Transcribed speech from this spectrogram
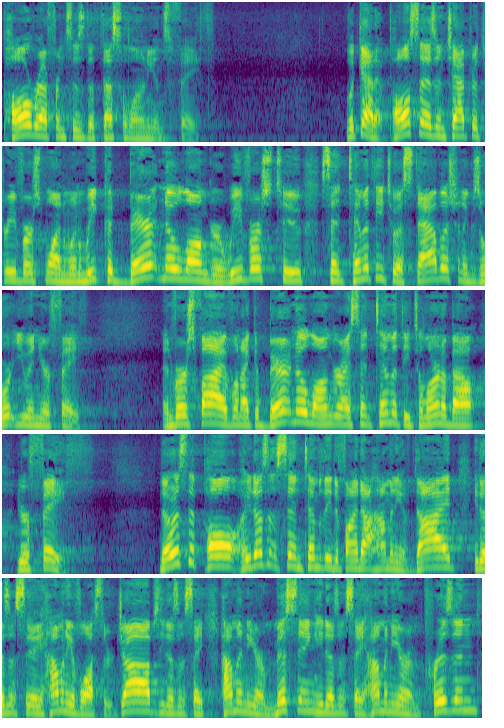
Paul references the Thessalonians' faith. Look at it. Paul says in chapter 3, verse 1 When we could bear it no longer, we, verse 2, sent Timothy to establish and exhort you in your faith. In verse 5, when I could bear it no longer, I sent Timothy to learn about your faith. Notice that Paul, he doesn't send Timothy to find out how many have died. He doesn't say how many have lost their jobs. He doesn't say how many are missing. He doesn't say how many are imprisoned.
